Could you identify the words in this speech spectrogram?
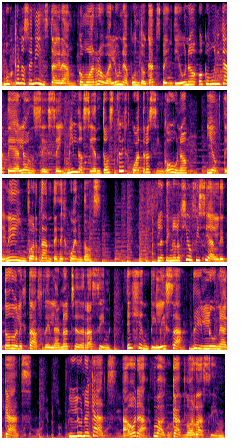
Búscanos en Instagram como arroba luna.cats21 o comunicate al 11 6200 3451 y obtené importantes descuentos. La tecnología oficial de todo el staff de la noche de Racing es gentileza de Luna Cats. Luna Cats, ahora bancando a Racing.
